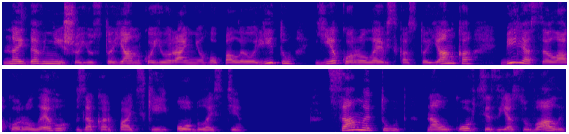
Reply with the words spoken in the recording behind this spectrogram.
Найдавнішою стоянкою раннього палеоліту є королевська стоянка біля села Королево в Закарпатській області. Саме тут науковці з'ясували,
